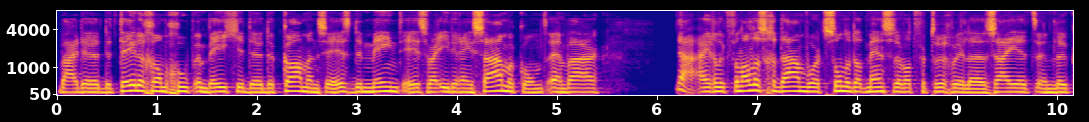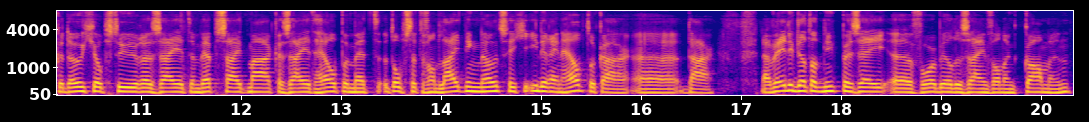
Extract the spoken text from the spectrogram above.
Waar de, de Telegram groep een beetje de, de commons is, de main is, waar iedereen samenkomt en waar ja, eigenlijk van alles gedaan wordt zonder dat mensen er wat voor terug willen. Zij het een leuk cadeautje opsturen, zij het een website maken, zij het helpen met het opzetten van lightning notes. Weet je, iedereen helpt elkaar uh, daar. Nou weet ik dat dat niet per se uh, voorbeelden zijn van een common.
